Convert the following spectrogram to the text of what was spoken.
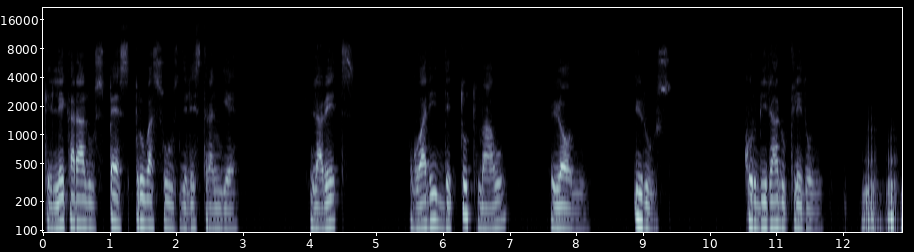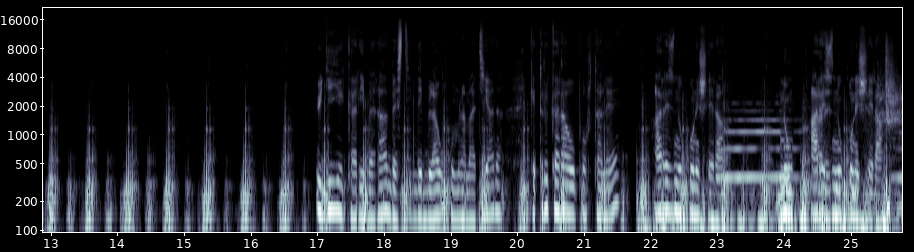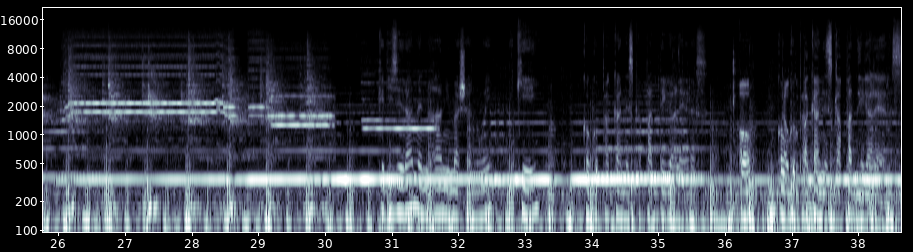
que l'écara l'uspès probassus de l'estranger. La bête, guarit de tout mau, l'homme, urus, courbira le clédon. Mm-hmm. Udie Caribera, vestit de blau cum la matiada, che trucarà o portale, Ares nu cuneșera. Nu, Ares nu cuneșera. Che diseran en anima chanue, chiei, Cocopacan escapat de galeras. Oh, Cocopacan escapat de galeras.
